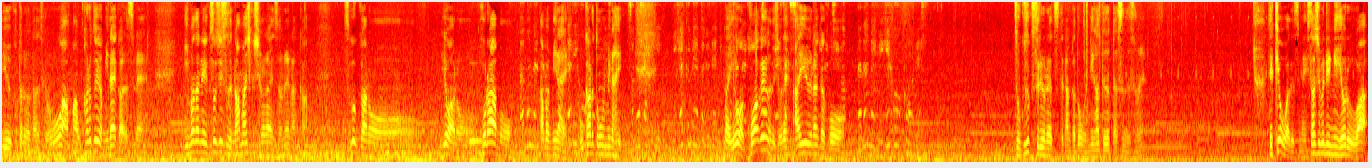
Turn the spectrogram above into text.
いうことのようなんですけどまあ、オカルト映画見ないからですね。いまだにエクソシストで名前しか知らないんですよねなんか。すごくあのー、要はあのホラーもあんまり見ない。オカルトも見ない。まあ要は怖がりなんでしょうね。ああいうなんかこうゾクゾクするようなやつってなんかどうも苦手だったりするんですよね。で今日はですね久しぶりに夜は、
